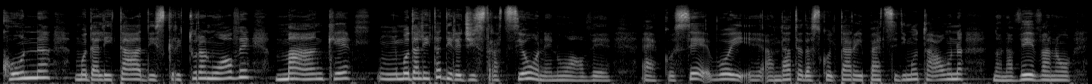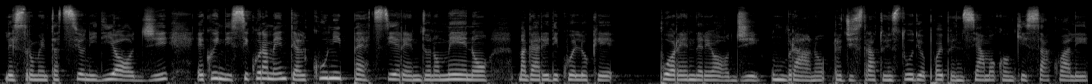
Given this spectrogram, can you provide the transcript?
con modalità di scrittura nuove, ma anche mh, mm, modalità di registrazione nuove. Ecco, se voi eh, andate ad ascoltare i pezzi di Motown, non avevano le strumentazioni di oggi e quindi sicuramente alcuni pezzi rendono meno magari di quello che può rendere oggi un brano registrato in studio, poi pensiamo con chissà quali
